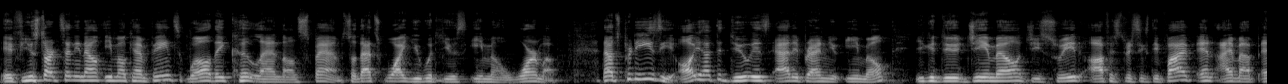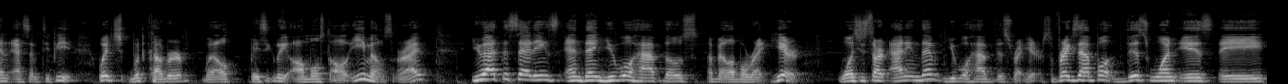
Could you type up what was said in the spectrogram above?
if you start sending out email campaigns, well, they could land on spam. So that's why you would use email warm-up. Now it's pretty easy. All you have to do is add a brand new email. You could do Gmail, G Suite, Office 365, and IMAP and SMTP, which would cover, well, basically almost all emails, all right? You add the settings and then you will have those available right here. Once you start adding them, you will have this right here. So for example, this one is a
